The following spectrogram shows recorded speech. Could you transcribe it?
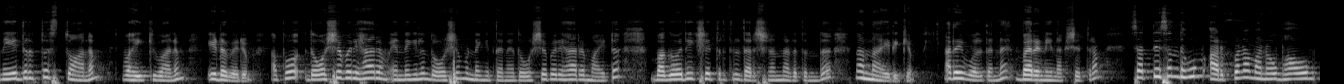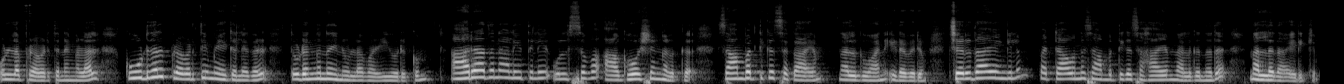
നേതൃത്വ സ്ഥാനം വഹിക്കുവാനും ഇടവരും. അപ്പോൾ ദോഷപരിഹാരം എന്തെങ്കിലും ദോഷമുണ്ടെങ്കിൽ തന്നെ ദോഷപരിഹാരമായിട്ട് ഭഗവതി ക്ഷേത്രത്തിൽ ദർശനം നടത്തുന്നത് നന്നായിരിക്കും. അതേപോലെ തന്നെ ഭരണി നക്ഷത്രം. സത്യസന്ധവും അർപ്പണ മനോഭാവവും ഉള്ള പ്രവർത്തനങ്ങളാൽ കൂടുതൽ പ്രവൃത്തി മേഖലകൾ തുടങ്ങുന്നതിനുള്ള വഴിയൊരുക്കും. ആരാധനാലയത്തിലെ ഉത്സവ ആഘോഷങ്ങൾക്ക് സാമ്പത്തിക സഹായം നൽകുവാൻ ഇടവരും. ചെറുതായെങ്കിലും പറ്റാവുന്ന സാമ്പത്തിക സഹായം നൽകുന്നത് നല്ലതായിരിക്കും.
